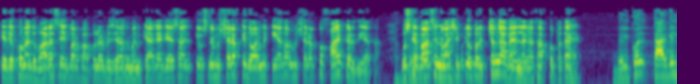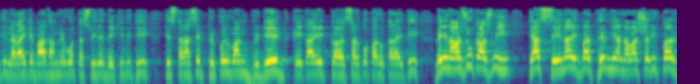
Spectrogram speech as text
कि देखो मैं दोबारा से एक बार पॉपुलर वजी अजम बन के आ गया जैसा कि उसने मुशरफ के दौर में किया था और मुशरफ को फायर कर दिया था। उसके बाद से नवाज़ शरीफ के ऊपर चंगा बैन लगा था आपको पता है। बिल्कुल, कारगिल की लड़ाई के बाद हमने वो तस्वीरें देखी भी थी, किस तरह से ट्रिपल वन ब्रिगेड एकाएक सड़कों पर उतर आई थी। लेकिन आरज़ू काजमी, क्या सेना एक बार फिर मियाँ नवाज़ शरीफ पर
